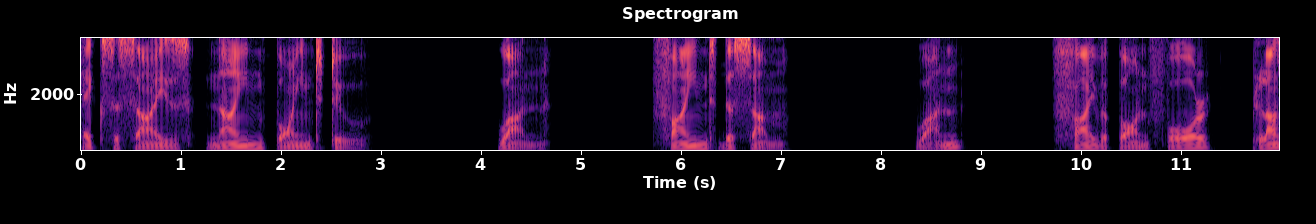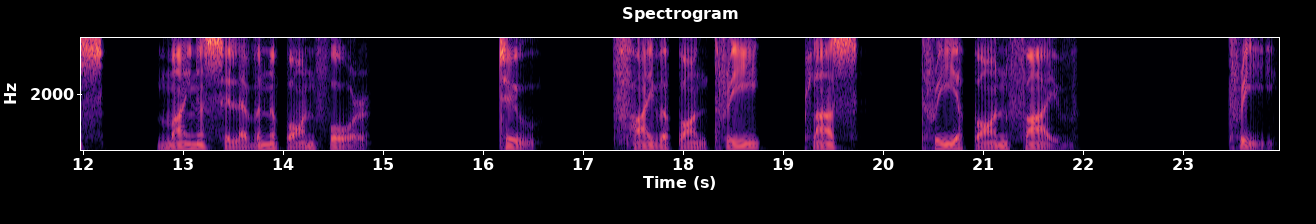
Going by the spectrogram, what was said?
Exercise 9.2 1. Find the sum. 1. 5 upon 4 plus minus 11 upon 4. 2. 5 upon 3 plus 3 upon 5. 3.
